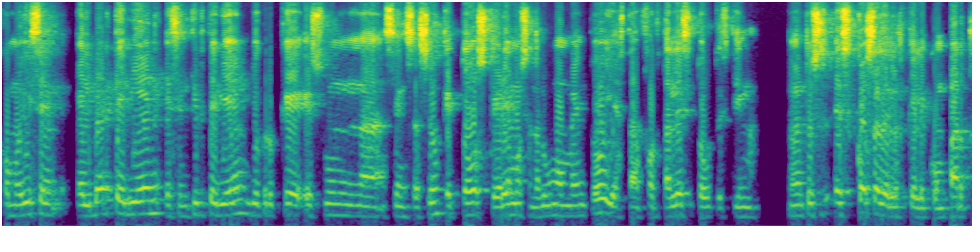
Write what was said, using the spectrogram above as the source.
como dicen, el verte bien, el sentirte bien, yo creo que es una sensación que todos queremos en algún momento y hasta fortalece tu autoestima. Entonces es cosa de los que le comparto.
